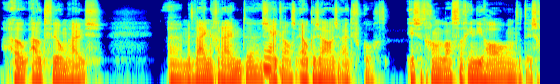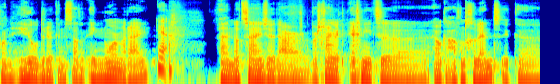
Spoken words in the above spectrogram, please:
ou- oud filmhuis uh, met weinig ruimte. Zeker als elke zaal is uitverkocht, is het gewoon lastig in die hal, want het is gewoon heel druk en er staat een enorme rij. Ja. En dat zijn ze daar waarschijnlijk echt niet uh, elke avond gewend. Ik, uh,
